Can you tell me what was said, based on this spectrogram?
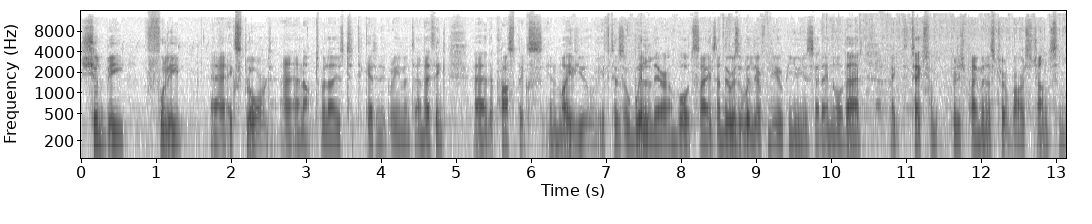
should be fully explored and, and optimalised to, to, get an agreement. And I think uh, the prospects, in my view, if there's a will there on both sides, and there is a will there from the European Union side, I know that. I detect from the British Prime Minister Boris Johnson,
